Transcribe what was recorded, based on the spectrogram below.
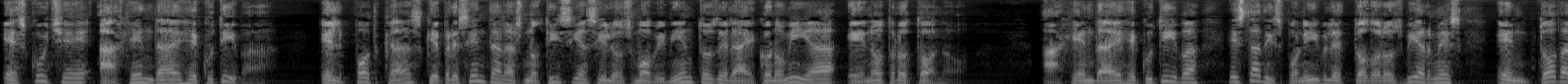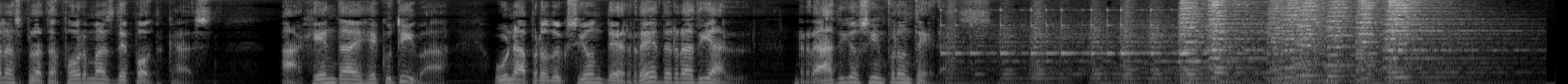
Escuche Agenda Ejecutiva, el podcast que presenta las noticias y los movimientos de la economía en otro tono. Agenda Ejecutiva está disponible todos los viernes en todas las plataformas de podcast. Agenda Ejecutiva, una producción de Red Radial, Radio Sin Fronteras.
